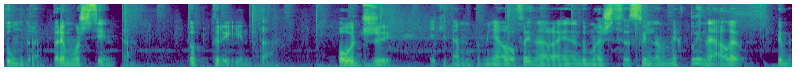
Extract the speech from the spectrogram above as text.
Тундра, переможці інта, топ-3 інта, OG, які там поміняли офлейнера. Я не думаю, що це сильно на них вплине, але тим,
